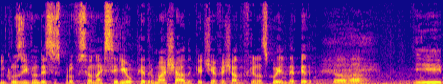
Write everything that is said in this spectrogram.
Inclusive um desses profissionais seria o Pedro Machado, que eu tinha fechado freelance com ele, né, Pedro? Aham. E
